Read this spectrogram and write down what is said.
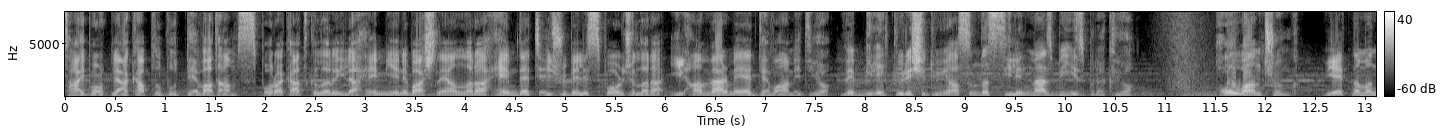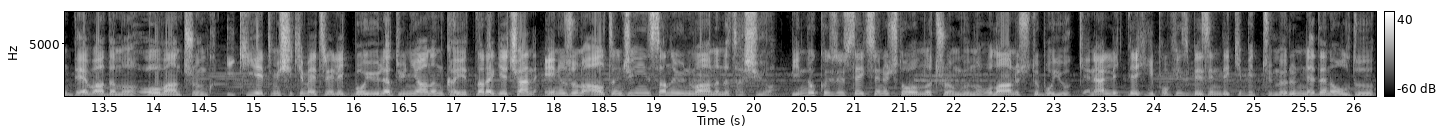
Cyborg lakaplı bu dev adam spora katkılarıyla hem yeni başlayanlara hem de tecrübeli sporculara ilham vermeye devam ediyor ve bilek güreşi dünyasında silinmez bir iz bırakıyor. Ho Van Trung Vietnam'ın dev adamı Ho Van Trung, 2.72 metrelik boyuyla dünyanın kayıtlara geçen en uzun 6. insanı ünvanını taşıyor. 1983 doğumlu Trung'un olağanüstü boyu genellikle hipofiz bezindeki bir tümörün neden olduğu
